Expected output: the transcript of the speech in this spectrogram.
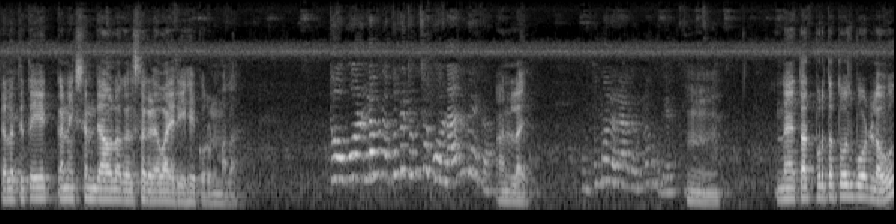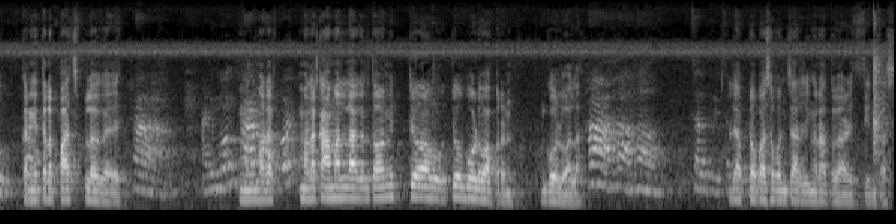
त्याला तिथे एक कनेक्शन द्यावं लागेल सगळ्या वायरी हे करून मला. तो बोर्ड लाव ना. तुम्ही तुमचा बोर्ड आणलाय का? आणलाय पण तुम्हाला लागेल ना उद्या हम्म. नाही तात्पुरता तोच बोर्ड लावू कारण की त्याला पाच प्लग आहेत. हा. मग मला? मला कामाला लागेल तेव्हा मी तो तो बोर्ड वापरन गोलवाला. लॅपटॉप असं पण चार्जिंग राहतोय अडीच तीन तास.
